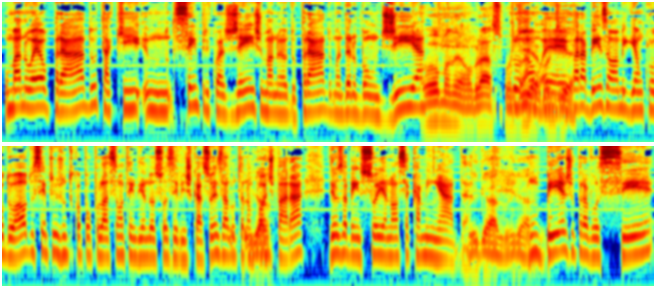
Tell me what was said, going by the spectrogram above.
O Manuel Prado tá aqui hum, sempre com a gente. O Manuel do Prado mandando bom dia. Ô, Manuel, um abraço. Bom Clo- dia, ao- bom é, dia. Parabéns ao amiguão Clodoaldo, sempre junto com a população, atendendo às suas reivindicações. A luta não Obrigado. pode parar. Deus abençoe a nossa caminhada. Obrigado, obrigado. Um beijo para você,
